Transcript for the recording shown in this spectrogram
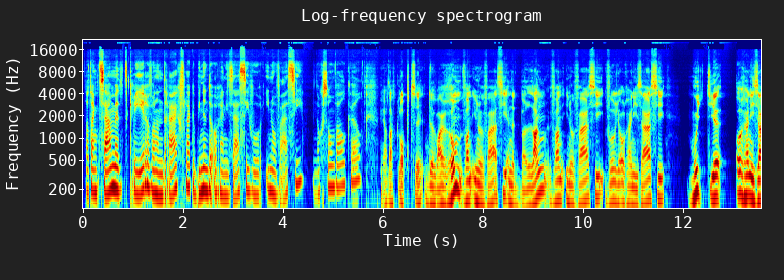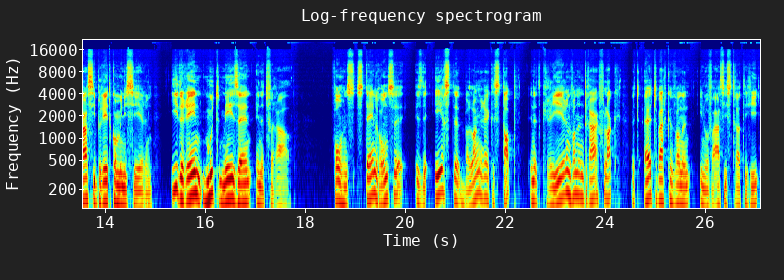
Dat hangt samen met het creëren van een draagvlak binnen de organisatie voor innovatie. Nog zo'n valkuil? Ja, dat klopt. De waarom van innovatie en het belang van innovatie voor je organisatie moet je organisatie breed communiceren. Iedereen moet mee zijn in het verhaal. Volgens Stijn Ronse is de eerste belangrijke stap in het creëren van een draagvlak het uitwerken van een innovatiestrategie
